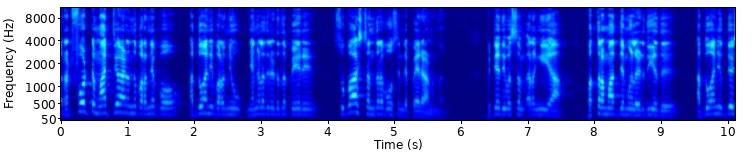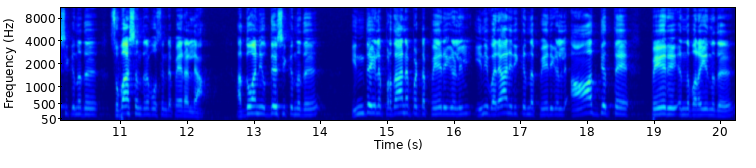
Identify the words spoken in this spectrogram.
റെഡ് ഫോർട്ട് മാറ്റുകയാണെന്ന് പറഞ്ഞപ്പോൾ അദ്വാനി പറഞ്ഞു ഞങ്ങളതിനിടുന്ന പേര് സുഭാഷ് ചന്ദ്രബോസിന്റെ പേരാണെന്ന്. പിറ്റേ ദിവസം ഇറങ്ങിയ പത്രമാധ്യമങ്ങൾ എഴുതിയത് അദ്വാനി ഉദ്ദേശിക്കുന്നത് സുഭാഷ് ചന്ദ്രബോസിന്റെ പേരല്ല. അദ്വാനി ഉദ്ദേശിക്കുന്നത് ഇന്ത്യയിലെ പ്രധാനപ്പെട്ട പേരുകളിൽ ഇനി വരാനിരിക്കുന്ന പേരുകളിൽ ആദ്യത്തെ പേര് എന്ന് പറയുന്നത്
